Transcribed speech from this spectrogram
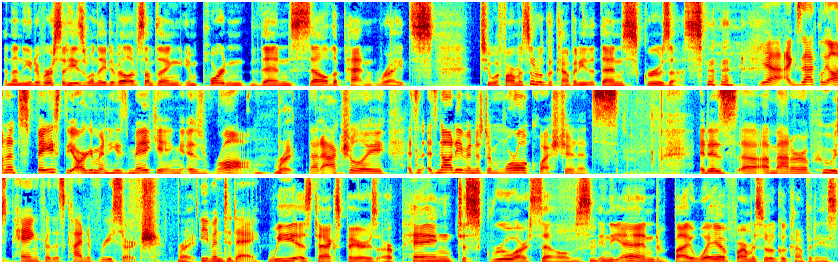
and then the universities, when they develop something important, then sell the patent rights to a pharmaceutical company that then screws us. yeah, exactly. On its face, the argument he's making is wrong. Right. That actually, it's, it's not even just a moral question. It's it is uh, a matter of who is paying for this kind of research. Right. Even today. We as taxpayers are paying to screw ourselves in the end by way of pharmaceutical companies.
